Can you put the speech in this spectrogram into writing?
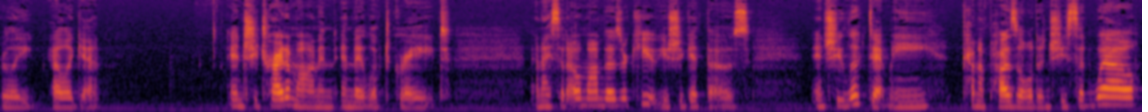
really elegant. And she tried them on and, and they looked great. And I said, Oh, mom, those are cute. You should get those. And she looked at me kind of puzzled and she said, Well,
